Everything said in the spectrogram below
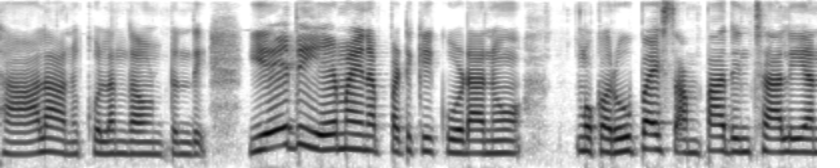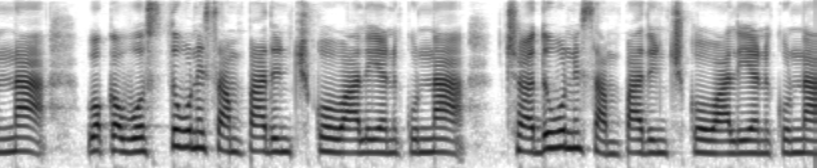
చాలా అనుకూలంగా ఉంటుంది. ఏది ఏమైనప్పటికీ కూడాను ఒక రూపాయి సంపాదించాలి అన్నా ఒక వస్తువుని సంపాదించుకోవాలి అనుకున్నా చదువుని సంపాదించుకోవాలి అనుకున్నా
